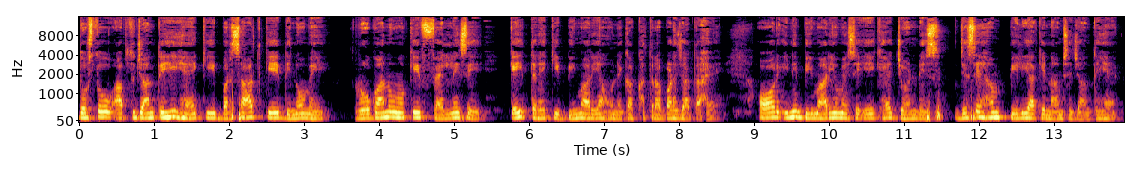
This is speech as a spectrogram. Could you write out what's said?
दोस्तों, आप तो जानते ही हैं कि बरसात के दिनों में रोगाणुओं के फैलने से कई तरह की बीमारियाँ होने का खतरा बढ़ जाता है, और इन्हीं बीमारियों में से एक है जॉन्डिस, जिसे हम पीलिया के नाम से जानते हैं।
